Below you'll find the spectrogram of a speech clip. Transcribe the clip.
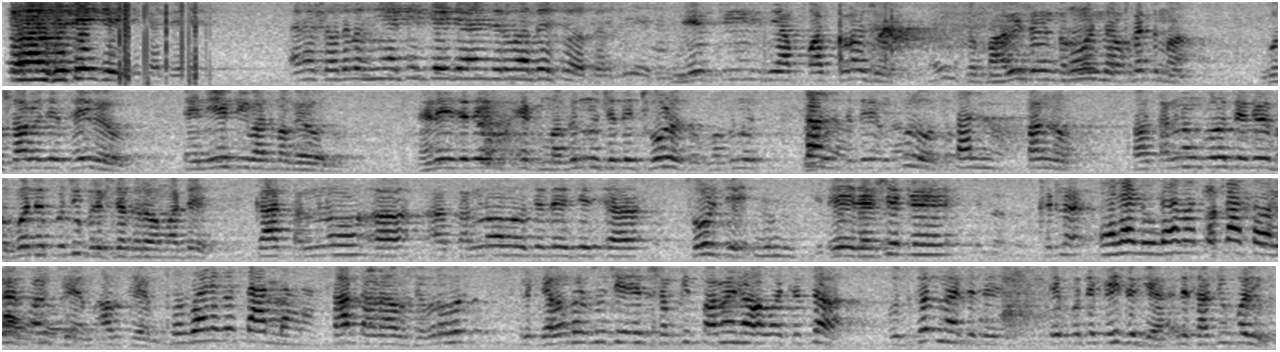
અને તો તો પછી નિયતિ જ દેવાની જરૂર વધે હતો? નિયતિ ની આપ વાત કરો છો તો ભાવિ સ્વયં ભગવાનના વખતમાં ગોસાલો જે થઈ ગયો એ નિયતિ વાતમાં ગયો હતો. એને જે એક મગનનું છે તે છોડ હતો મગનનું છે તે અંકુરો હતો અંકુરો તે ભગવાનને પૂછ્યું પરીક્ષા કરવા માટે કે આ તનનો તનનો છે તે જે છોડ છે એ રહેશે કે કેટલા? એના ડુંડામાં કેટલા તલ આવશે? એમ આવશે એમ. ભગવાને સાત દાણા. સાત દાણા આવશે બરોબર? એટલે શું છે? એ પામે ના હોવા છતાં ઉદ્ગત ના છે એ પોતે કહી શક્યા સાચું પડ્યું.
